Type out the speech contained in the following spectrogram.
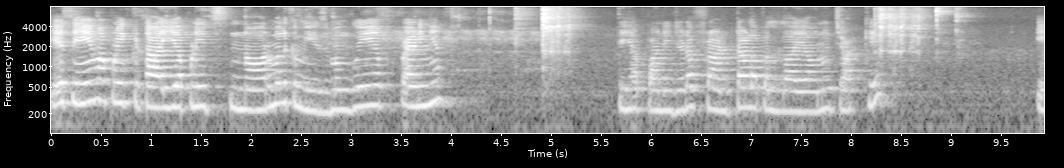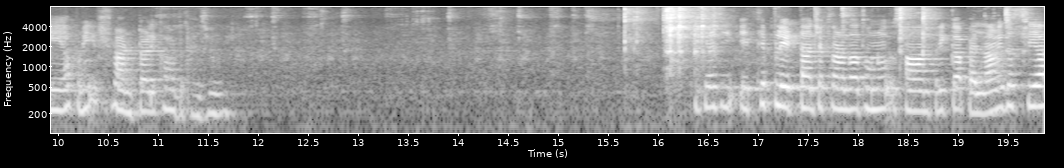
ਇਹ ਸੇਮ ਆਪਣੀ ਕਟਾਈ, ਆਪਣੀ ਨਾਰਮਲ ਕਮੀਜ਼ ਵਾਂਗੂ ਹੀ ਪੈਣੀ ਆ। ਤੇ ਆਪਾਂ ਨੇ ਜਿਹੜਾ ਫਰੰਟ ਵਾਲਾ ਪੱਲਾ ਆ, ਉਹਨੂੰ ਚੱਕ ਕੇ ਇਹ ਆਪਣੀ ਫਰੰਟ ਵਾਲੀ ਕਾਟ ਪੈ ਜੂਗੀ ਠੀਕ ਹੈ ਜੀ, ਇੱਥੇ ਪਲੇਟਾਂ ਚੱਕਣ ਦਾ ਤੁਹਾਨੂੰ ਆਸਾਨ ਤਰੀਕਾ ਪਹਿਲਾਂ ਵੀ ਦੱਸਿਆ,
